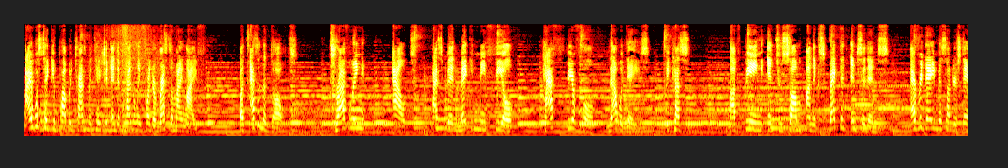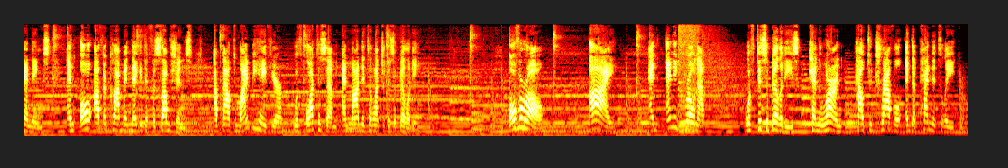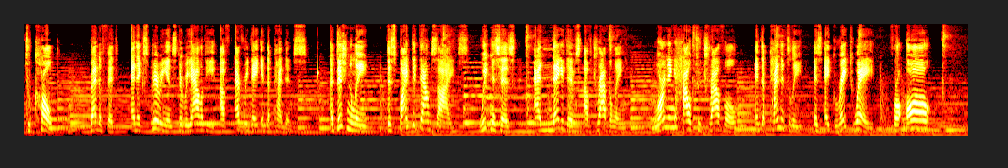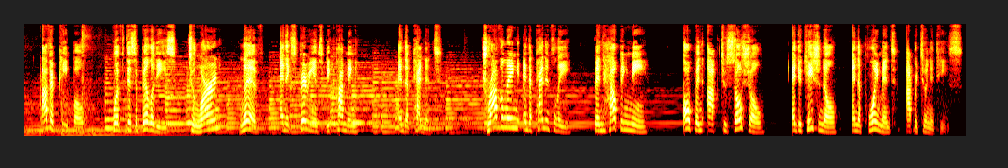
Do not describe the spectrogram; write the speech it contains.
I was taking public transportation independently for the rest of my life, but as an adult, traveling out has been making me feel half fearful nowadays because of being into some unexpected incidents, everyday misunderstandings, and all other common negative assumptions about my behavior with autism and mild intellectual disability. Overall, I and any grown-up with disabilities can learn how to travel independently to cope, benefit, and experience the reality of everyday independence. Additionally, despite the downsides, weaknesses, and negatives of traveling, learning how to travel independently is a great way for all other people with disabilities to learn, live, and experience becoming independent. Traveling independently been helping me open up to social, educational, and employment opportunities.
